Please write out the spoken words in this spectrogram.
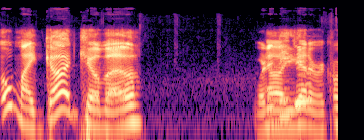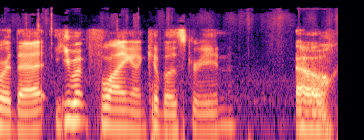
Oh my god, Kilbo! What did oh, you do? gotta record that. He went flying on Kilbo's screen. Oh.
